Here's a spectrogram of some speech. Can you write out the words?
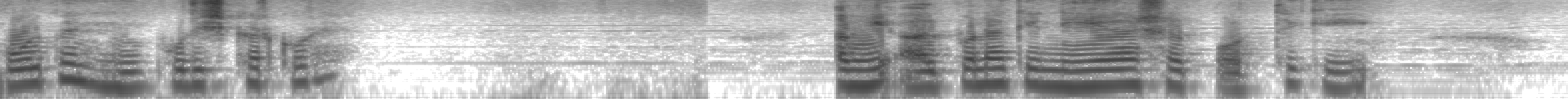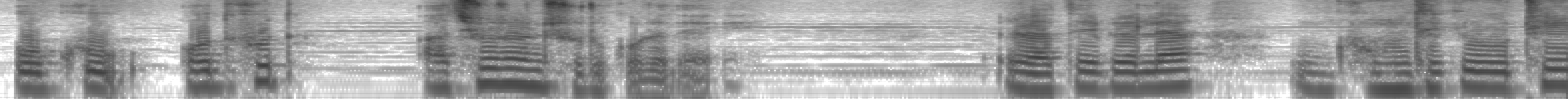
বলবেন পরিষ্কার করে? আমি আলপনাকে নিয়ে আসার পর থেকেই ও খুব অদ্ভুত আচরণ শুরু করে দেয়। রাতের বেলা ঘুম থেকে উঠে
